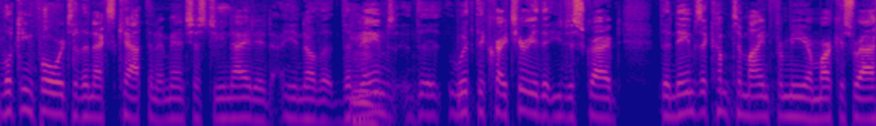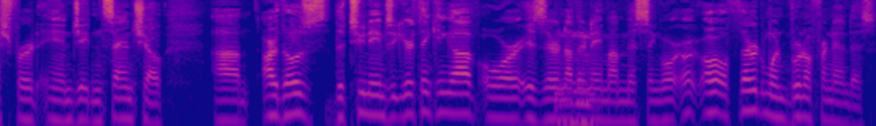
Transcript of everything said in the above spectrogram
looking forward to the next captain at Manchester United. You know the the Mm. names the, with the criteria that you described. The names that come to mind for me are Marcus Rashford and Jadon Sancho. Um, are those the two names that you're thinking of, or is there another Mhm. name I'm missing, or, or, or a third one, Bruno Fernandes?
